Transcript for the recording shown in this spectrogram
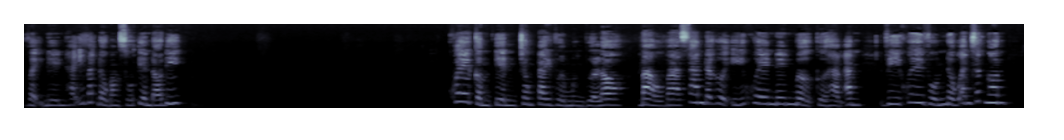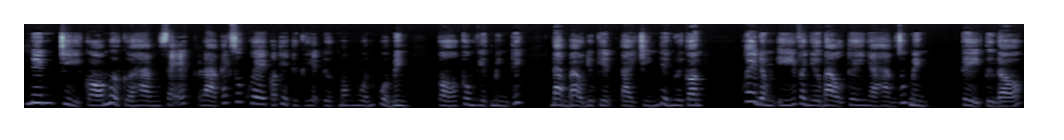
vậy nên hãy bắt đầu bằng số tiền đó đi. Khuê cầm tiền trong tay vừa mừng vừa lo. Bảo và San đã gợi ý Khuê nên mở cửa hàng ăn vì Khuê vốn nấu ăn rất ngon nên chỉ có mở cửa hàng sẽ là cách giúp Khuê có thể thực hiện được mong muốn của mình, có công việc mình thích, đảm bảo điều kiện tài chính để nuôi con. Khuê đồng ý và nhờ Bảo thuê nhà hàng giúp mình. Kể từ đó,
